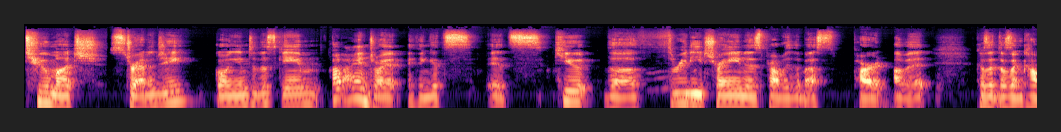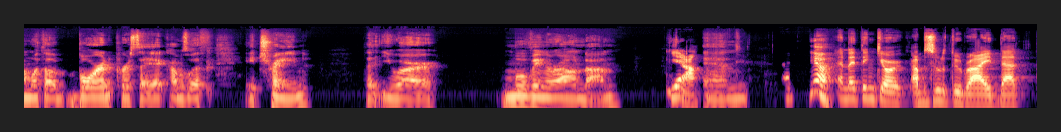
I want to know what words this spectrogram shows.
too much strategy going into this game but i enjoy it. I think it's it's cute. The 3d train is probably the best part of it because it doesn't come with a board per se. It comes with a train that you are moving around on. Yeah. And yeah. And I think you're absolutely right that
